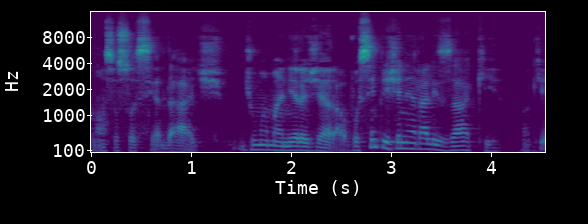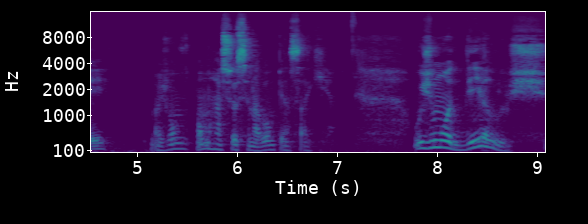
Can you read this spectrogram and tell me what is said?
nossa sociedade de uma maneira geral? Vou sempre generalizar aqui, ok? Mas vamos, vamos raciocinar, vamos pensar aqui. Os modelos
